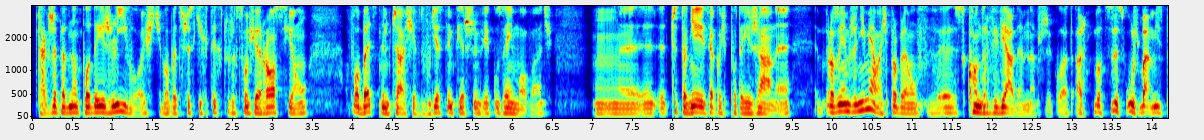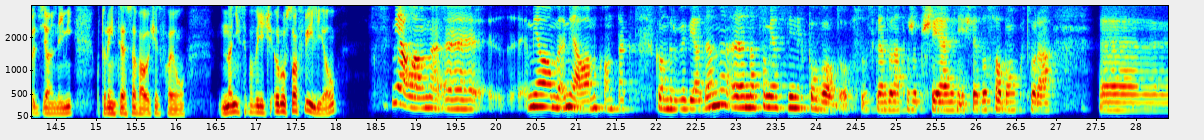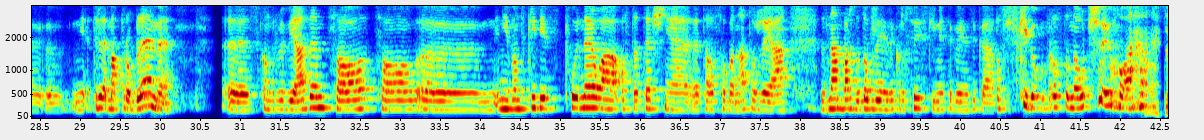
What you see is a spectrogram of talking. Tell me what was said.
także pewną podejrzliwość wobec wszystkich tych, którzy chcą się Rosją w obecnym czasie, w XXI wieku zajmować. Mm, e, czy to nie jest jakoś podejrzane. Rozumiem, że nie miałaś problemów z kontrwywiadem na przykład, albo ze służbami specjalnymi, które interesowały się twoją, no nie chcę powiedzieć rusofilią. Miałam, e, miałam, miałam kontakt z kontrwywiadem, e, natomiast z innych powodów, ze względu na to, że przyjaźnię się z osobą, która tyle ma problemy z kontrwywiadem, co, co y, niewątpliwie wpłynęła ostatecznie ta osoba na to, że ja znam bardzo dobrze język rosyjski, mnie tego języka rosyjskiego po prostu nauczyła.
